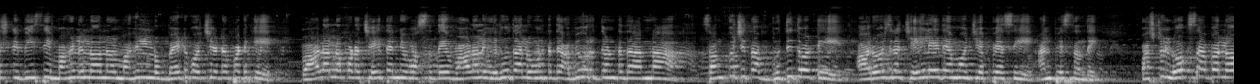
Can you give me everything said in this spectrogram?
ఎస్టీ బీసీ మహిళలలో మహిళలు బయటకు వచ్చేటప్పటికి వాళ్ళలో కూడా చైతన్యం వస్తుంది వాళ్ళలో ఎదుగుదల ఉంటుంది అభివృద్ధి ఉంటుంది అన్న సంకుచిత బుద్ధితోటి ఆ రోజున చేయలేదేమో అని చెప్పేసి అనిపిస్తుంది. ఫస్ట్ లోక్సభలో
